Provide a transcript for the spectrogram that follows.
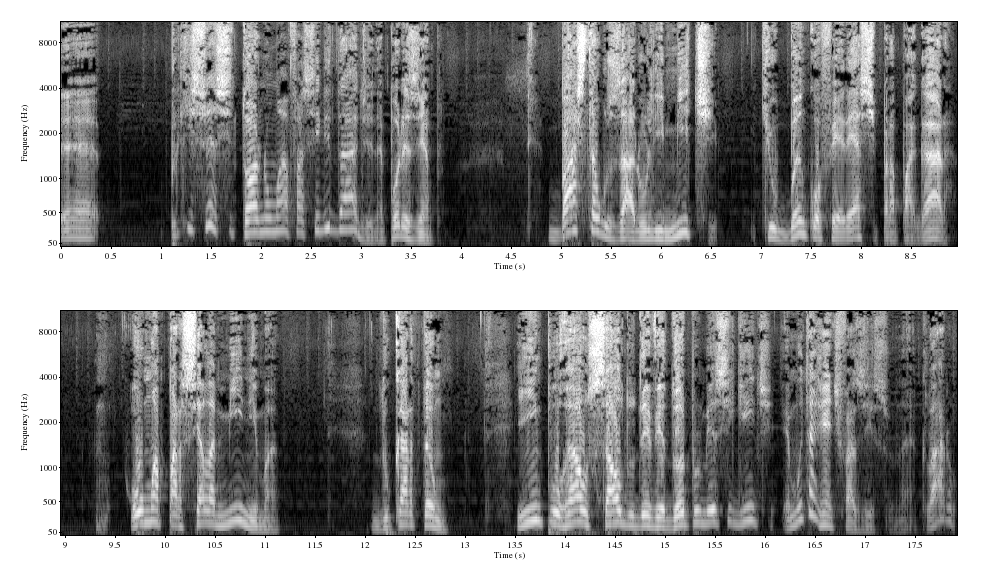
é, porque isso se torna uma facilidade. Né? Por exemplo, basta usar o limite que o banco oferece para pagar ou uma parcela mínima do cartão e empurrar o saldo devedor para o mês seguinte. É muita gente faz isso, né? Claro.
